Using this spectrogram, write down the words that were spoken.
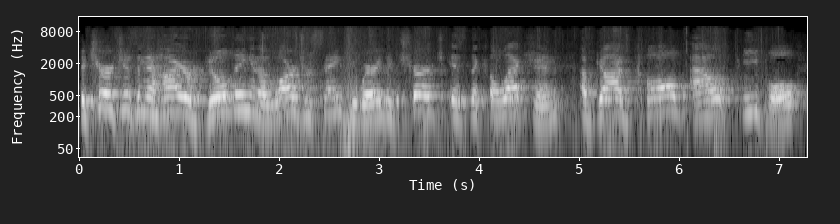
The church isn't a higher building and a larger sanctuary. The church is the collection of God's called out people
